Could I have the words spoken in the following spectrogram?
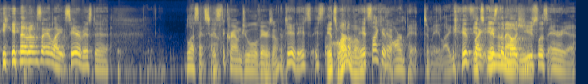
you know what I'm saying? Like Sierra Vista, bless that town. It's the crown jewel of Arizona. Dude, it's it's the It's one of 'em. It's like an armpit to me. Like it's, like in it's the the, most mountains. useless area.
